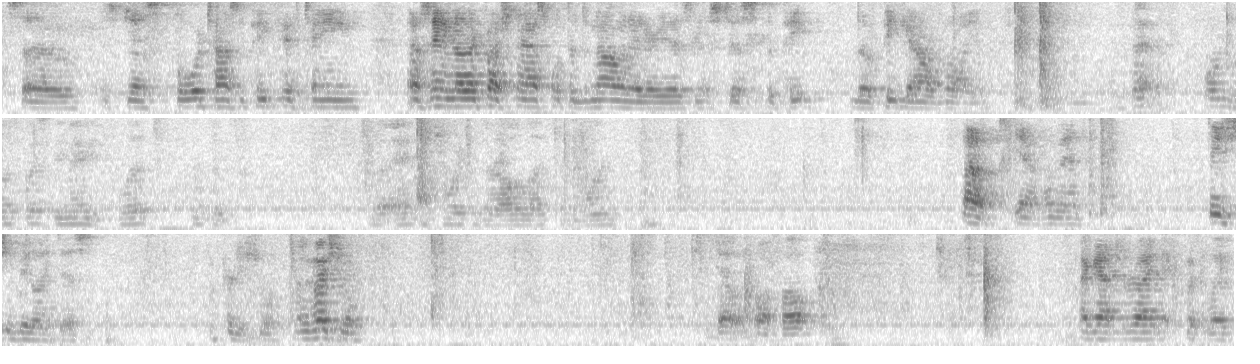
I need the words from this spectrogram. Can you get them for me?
So it's just four times the peak 15. I've seen another question ask what the denominator is, and it's just the peak, the peak hour volume. Is that formula supposed to be maybe flipped since it's, the answer choices are all less than one? Oh, yeah, my bad. These should be like this. I'm pretty sure. I'm very sure. That was my fault. I got to write it quickly.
